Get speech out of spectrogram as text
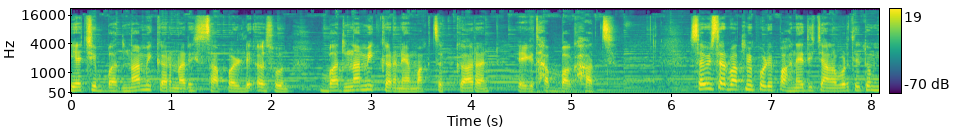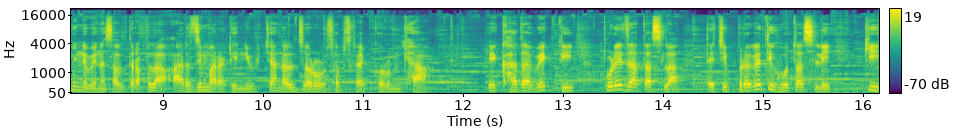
याची बदनामी करणारे सापडले असून बदनामी करण्यामागचं कारण एकदा बघाच. सविस्तर बातमी पुढे पाहण्याआधी चॅनलवरती तुम्ही नवीन असाल तर आपला आरजी मराठी न्यूज चॅनल जरूर सबस्क्राईब करून घ्या. एखादा व्यक्ती पुढे जात असला त्याची प्रगती होत असली की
